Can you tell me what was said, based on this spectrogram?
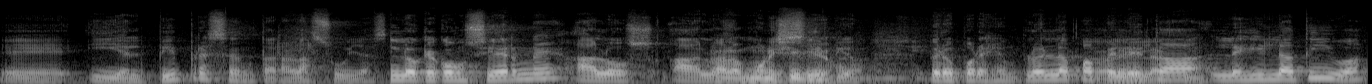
eh, y el PIB presentará las suyas. En lo que concierne a los, a los, municipios. Pero, por ejemplo, en la papeleta legislativa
